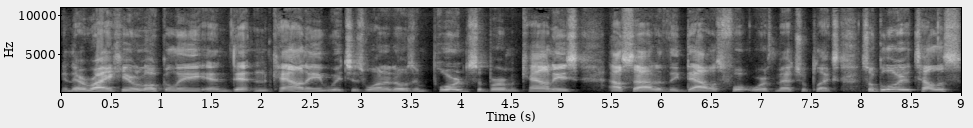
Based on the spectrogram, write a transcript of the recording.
And they're right here locally in Denton County, which is one of those important suburban counties outside of the Dallas Fort Worth Metroplex. So, Gloria, tell us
